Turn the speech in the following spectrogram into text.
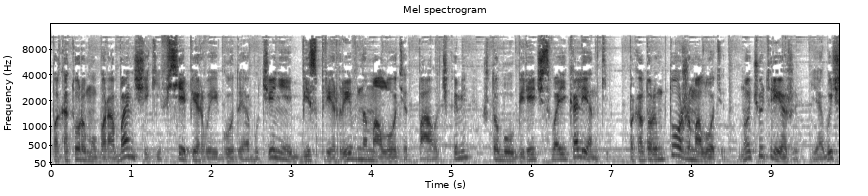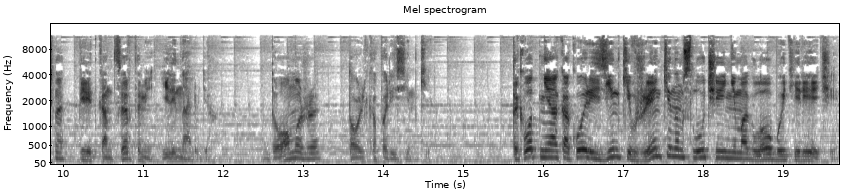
по которому барабанщики все первые годы обучения беспрерывно молотят палочками, чтобы уберечь свои коленки, по которым тоже молотят, но чуть реже, и обычно перед концертами или на людях. Дома же только по резинке. Так вот, ни о какой резинке в Женькином случае не могло быть и речи.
